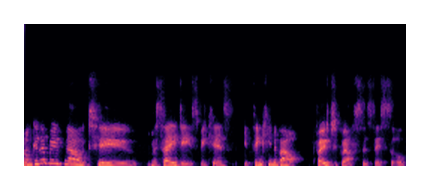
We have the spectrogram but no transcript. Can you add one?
I'm going to move now to Mercedes because thinking about photographs as this sort of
